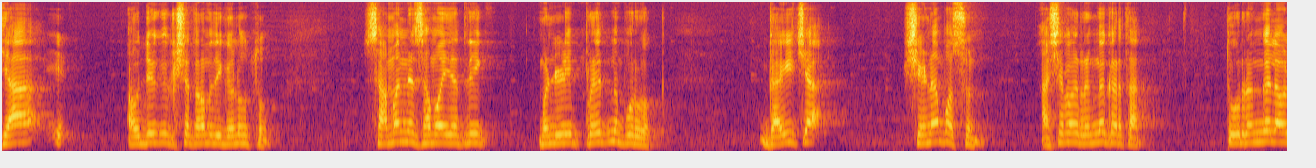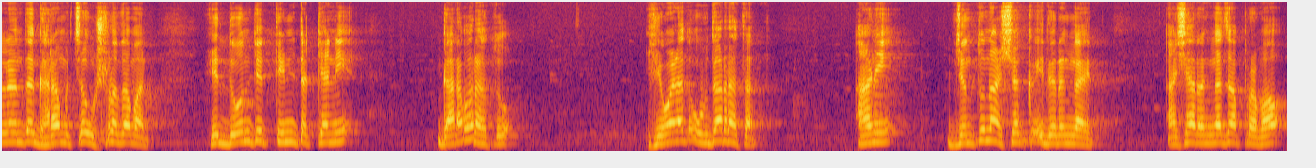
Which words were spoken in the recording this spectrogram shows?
त्या औद्योगिक क्षेत्रामध्ये गेलो होतो. सामान्य समाजातली मंडळी प्रयत्नपूर्वक गाईच्या शेणापासून अशा प्रकारे रंग करतात. तो रंग लावल्यानंतर घरामधचं उष्णतामान हे दोन ते तीन टक्क्यांनी गारवा राहतो. हिवाळ्यात उबदार राहतात. आणि जंतुनाशक इथे रंग आहेत. अशा रंगाचा प्रभाव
